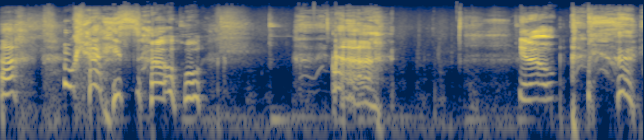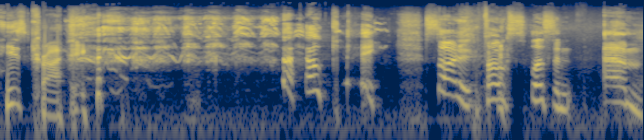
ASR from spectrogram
Okay, Uh, you know, He's crying. okay. Sorry, folks. Listen, um,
